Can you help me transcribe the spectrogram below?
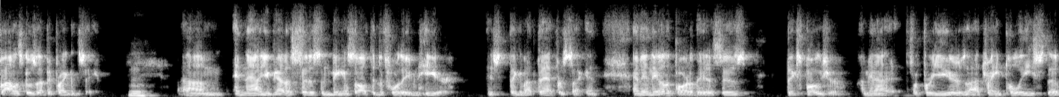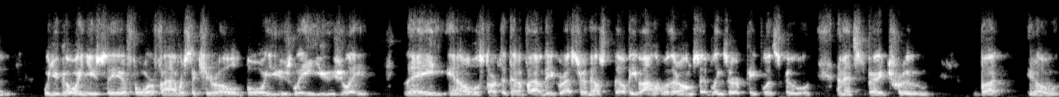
Violence goes up at pregnancy, Mm, um, and now you've got a citizen being assaulted before they even here. Just think about that for a second. And then the other part of this is the exposure. I mean, I, for, for years I trained police. When you go in, you see a four or five or six year old boy. Usually, usually they, you know, will start to identify with the aggressor. And they'll they'll be violent with their own siblings or people at school, and that's very true. But you know,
